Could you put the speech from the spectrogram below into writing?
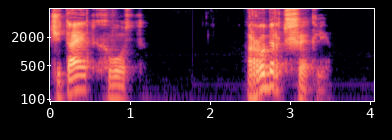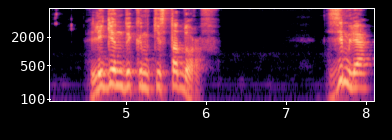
Читает Хвост. Роберт Шекли. Легенды конкистадоров. Земля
